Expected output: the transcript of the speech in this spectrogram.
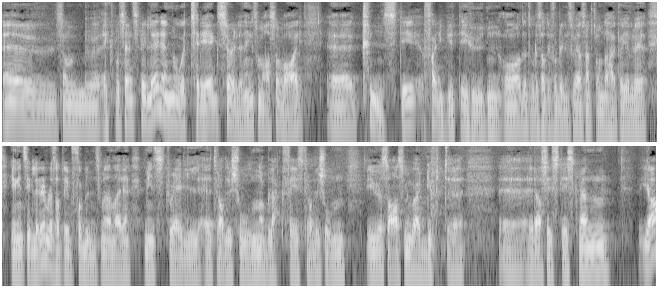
Eh, som Ekpo selv spiller. En noe treg sørlending som altså var eh, kunstig farget i huden. Og dette ble satt i forbindelse vi har snakket om det her på Gjengen tidligere, ble satt i forbindelse med den der minstrel-tradisjonen og blackface-tradisjonen i USA, som jo er dypt eh, rasistisk. Men ja,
